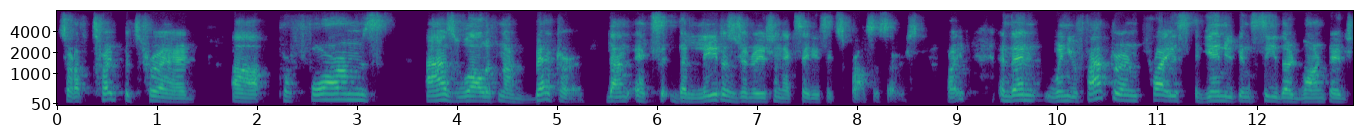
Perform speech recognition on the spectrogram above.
sort of thread to thread uh, performs as well, if not better, than X, the latest generation x86 processors, right? And then when you factor in price, again, you can see the advantage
